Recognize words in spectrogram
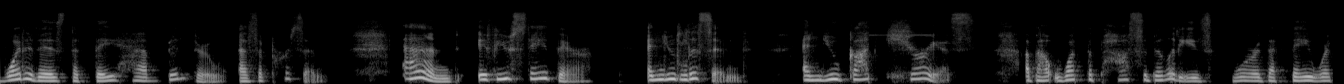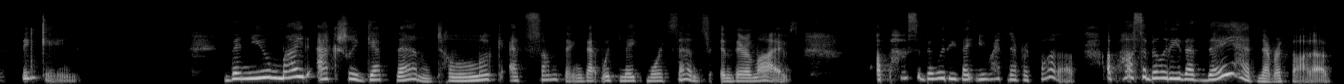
what it is that they have been through as a person. And if you stayed there and you listened and you got curious about what the possibilities were that they were thinking, then you might actually get them to look at something that would make more sense in their lives. A possibility that you had never thought of, a possibility that they had never thought of.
